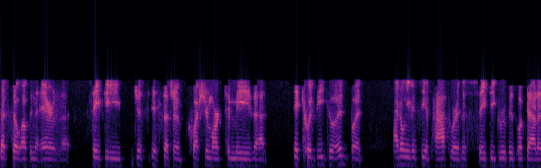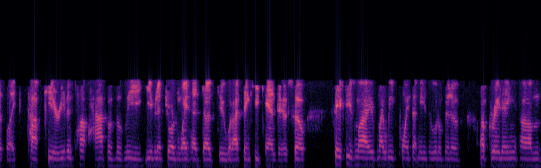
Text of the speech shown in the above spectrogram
that's so up in the air that safety just is such a question mark to me that it could be good, but I don't even see a path where this safety group is looked at as like top tier, even top half of the league, even if Jordan Whitehead does do what I think he can do. So safety is my my weak point that needs a little bit of upgrading. Um,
